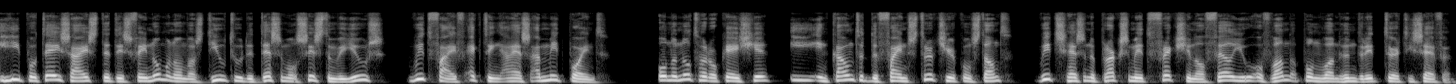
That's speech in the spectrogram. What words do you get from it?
I hypothesized that this phenomenon was due to the decimal system we use, with 5 acting as a midpoint. On another occasion, I encountered the fine structure constant, which has an approximate fractional value of 1 upon 137.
